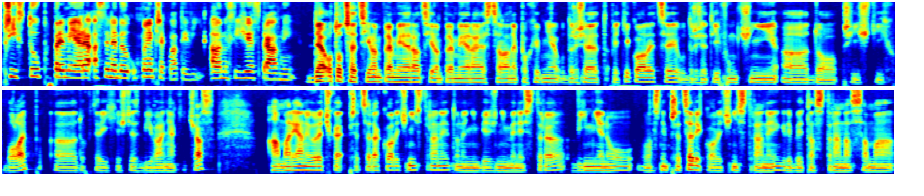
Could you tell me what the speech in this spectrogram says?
přístup premiéra asi nebyl úplně překvapivý, ale myslíš, že je správný? Jde o to, co je cílem premiéra. Cílem premiéra je zcela nepochybně udržet pěti koalici, udržet ji funkční eh, do příštích voleb, do kterých ještě zbývá nějaký čas. A Marian Jurečka je předseda koaliční strany, to není běžný ministr. Výměnou vlastně předsedy koaliční strany, kdyby ta strana sama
